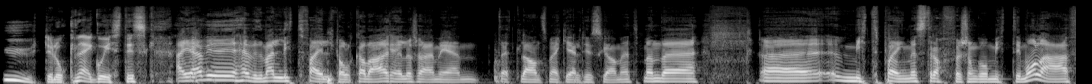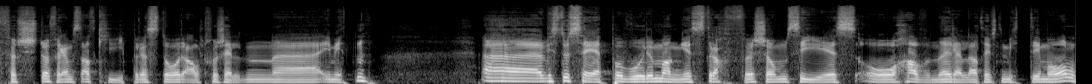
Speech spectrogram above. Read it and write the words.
utelukkende egoistisk. Nei, Jeg vil hevde meg litt feiltolka der, ellers er jeg med et eller annet som jeg ikke helt husker jeg mitt ment. Men det, uh, mitt poeng med straffer som går midt i mål, er først og fremst at keepere står altfor sjelden uh, i midten. Uh, hvis du ser på hvor mange straffer som sies å havne relativt midt i mål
